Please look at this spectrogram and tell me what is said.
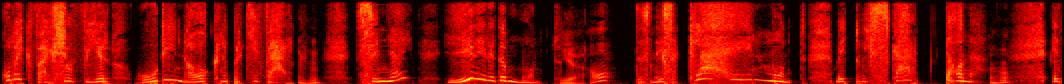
Kom ek wys jou weer hoe die naalknippertjie werk. Mm -hmm. sien jy? Hier het dit 'n mond. Ja. Dis net 'n klein mond met twee skerp tande. Uh -huh. En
